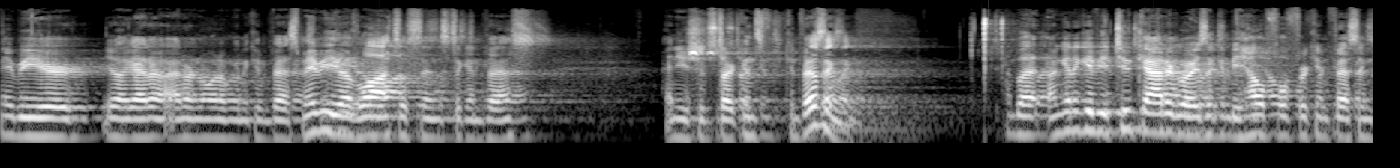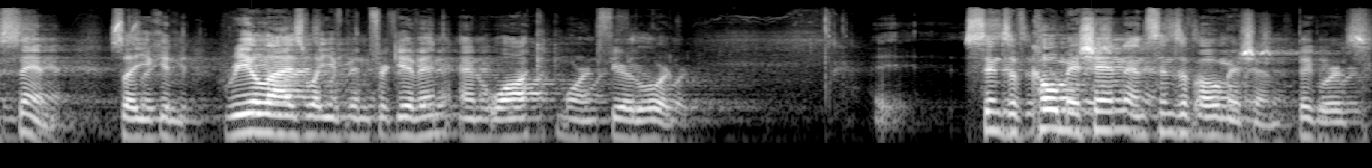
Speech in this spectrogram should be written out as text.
Maybe you're, you're like, I don't, I don't know what I'm going to confess. Maybe you have lots of sins to confess, and you should start con- confessing them. But I'm going to give you two categories that can be helpful for confessing sin. so that you can realize what you've been forgiven and walk more in fear of the Lord. Sins of commission and sins of omission, big words.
